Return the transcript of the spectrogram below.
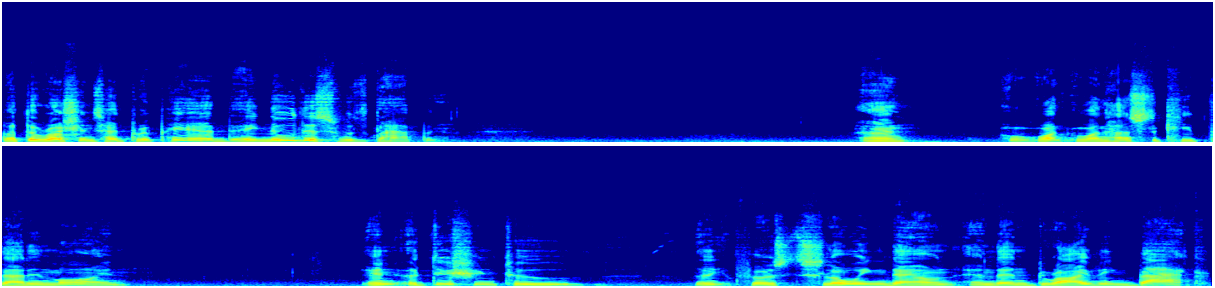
But the Russians had prepared. They knew this was to happen. And one, one has to keep that in mind. In addition to the first slowing down and then driving back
